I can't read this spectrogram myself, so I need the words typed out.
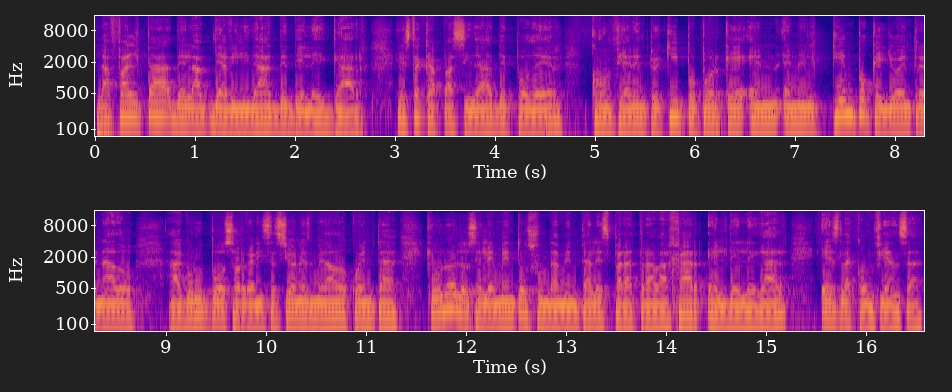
la falta de, la, de habilidad de delegar, esta capacidad de poder confiar en tu equipo, porque en, en el tiempo que yo he entrenado a grupos, organizaciones, me he dado cuenta que uno de los elementos fundamentales para trabajar el delegar es la confianza.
